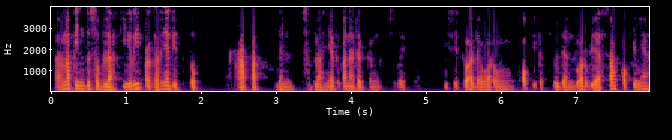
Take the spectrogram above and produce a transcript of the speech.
Karena pintu sebelah kiri pagarnya ditutup rapat dan sebelahnya itu kan ada gang kecil itu. Di situ ada warung kopi kecil dan luar biasa kopinya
